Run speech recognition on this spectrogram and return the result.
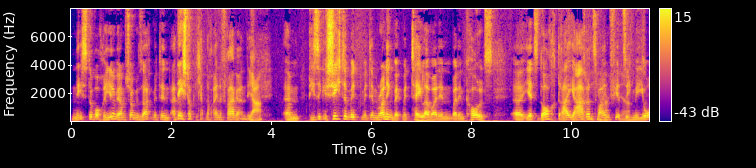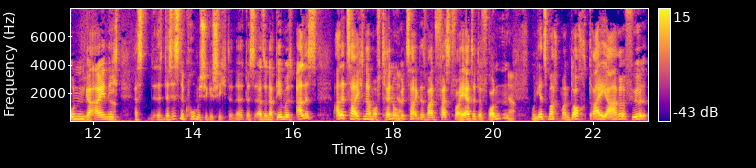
nächste Woche hier. Wir haben es schon gesagt mit den. Ah, nee, stopp, ich habe noch eine Frage an dich. Ja. Ähm, diese Geschichte mit, mit dem Running Back, mit Taylor bei den, bei den Colts, äh, jetzt doch drei Jahre, 42 ja, ja. Millionen geeinigt. Ja. Hast, das ist eine komische Geschichte. Ne? Das, also nachdem es alles, alle Zeichen haben auf Trennung gezeigt, das waren fast verhärtete Fronten. Und jetzt macht man doch drei Jahre für,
